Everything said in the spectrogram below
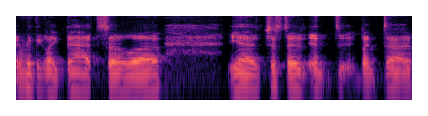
everything like that. So uh, yeah, just a it, but uh,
